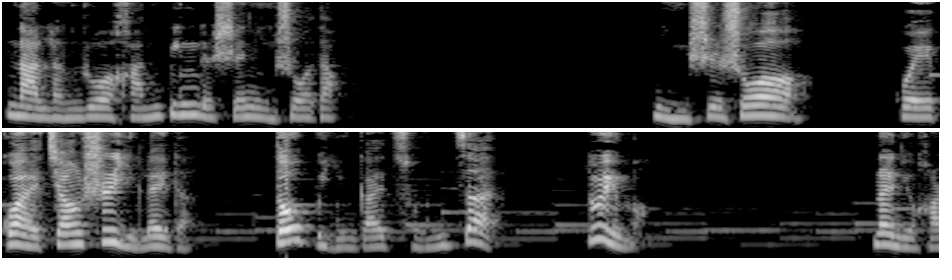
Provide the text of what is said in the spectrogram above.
那冷若寒冰的声音说道：“你是说，鬼怪、僵尸一类的都不应该存在，对吗？”那女孩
